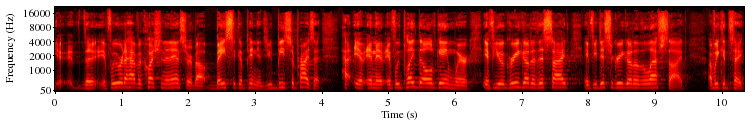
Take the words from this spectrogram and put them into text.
if we were to have a question and answer about basic opinions, you'd be surprised and if we played the old game where if you agree, go to this side, if you disagree, go to the left side. Uh, we could say,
